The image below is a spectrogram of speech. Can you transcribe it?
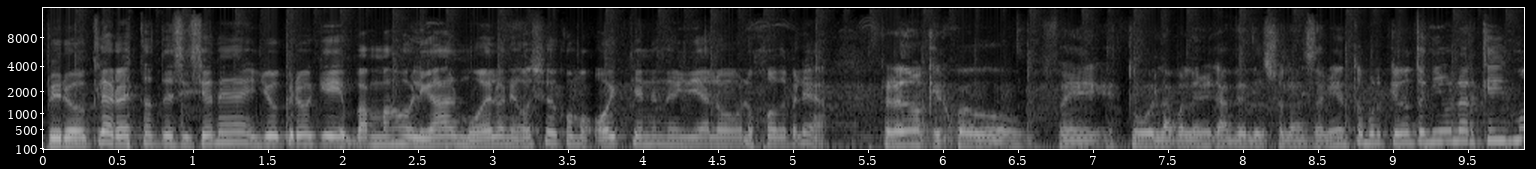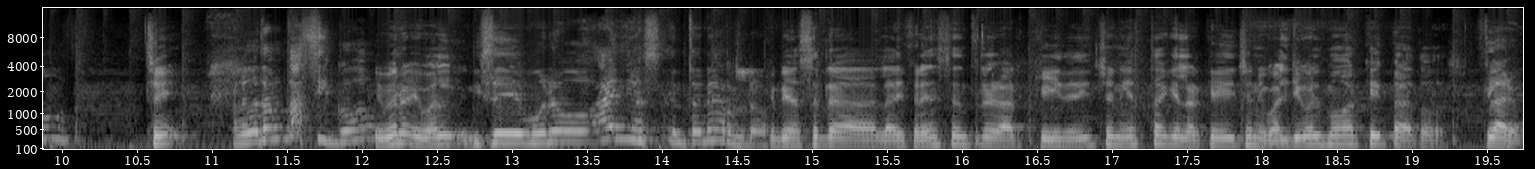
Pero claro, estas decisiones yo creo que van más obligadas al modelo de negocio como hoy tienen hoy día los, los juegos de pelea. Recordemos que el juego fue, estuvo en la polémica desde su lanzamiento porque no tenía un arcade mode. Sí. Algo tan básico. Y bueno, igual Y se demoró años en tenerlo. quería hacer la, la diferencia entre el Arcade Edition y esta, que el Arcade Edition igual llegó el modo arcade para todos. Claro.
